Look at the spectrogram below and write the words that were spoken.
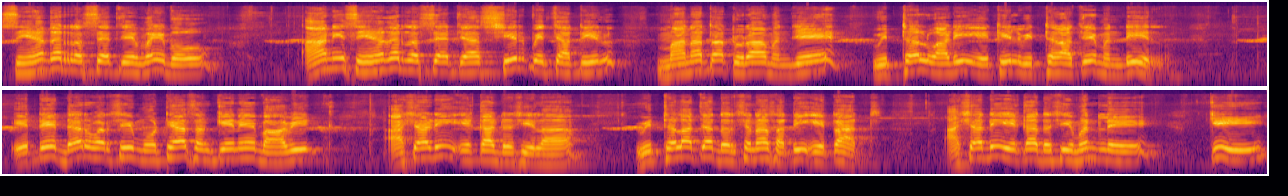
सिंहगड रस्त्याचे वैभव आणि सिंहगड रस्त्याच्या शिरपेचातील मानाचा तुरा म्हणजे विठ्ठलवाडी येथील विठ्ठलाचे मंदिर. येथे दरवर्षी मोठ्या संख्येने भाविक आषाढी एकादशीला विठ्ठलाच्या दर्शनासाठी येतात. आषाढी एकादशी म्हणले की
